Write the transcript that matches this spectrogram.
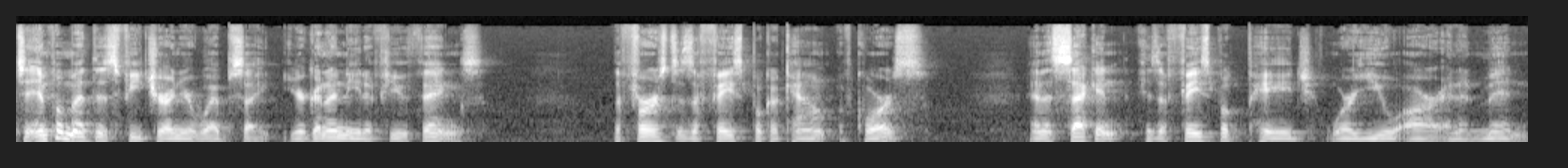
To implement this feature on your website, you're going to need a few things. The first is a Facebook account, of course, and the second is a Facebook page where you are an admin.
